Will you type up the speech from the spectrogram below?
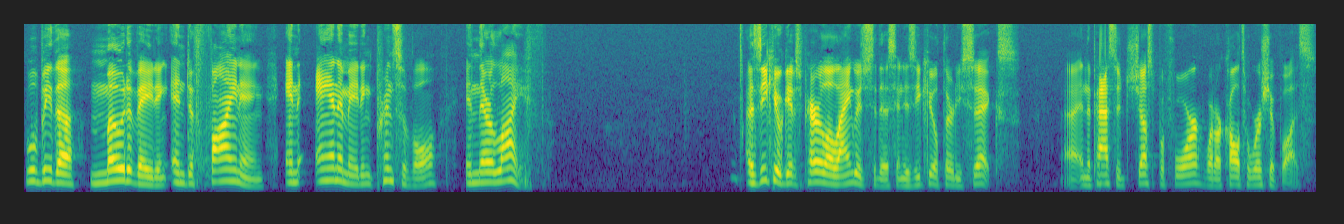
will be the motivating and defining and animating principle in their life. Ezekiel gives parallel language to this in Ezekiel 36, uh, in the passage just before what our call to worship was.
